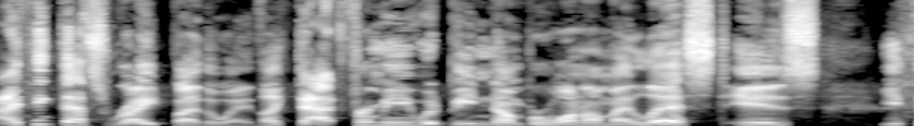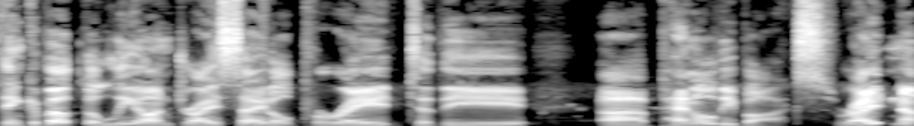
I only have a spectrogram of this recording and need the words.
I think that's right. By the way, like that for me would be number one on my list. Is you think about the Leon Draisaitl parade to the uh, penalty box, right? No,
